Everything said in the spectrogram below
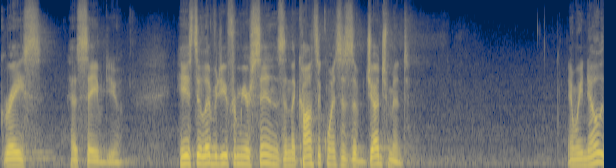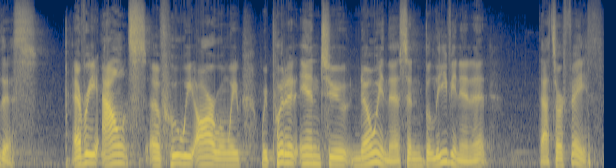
Grace has saved you. He has delivered you from your sins and the consequences of judgment. And we know this. Every ounce of who we are, when we, we put it into knowing this and believing in it, that's our faith.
